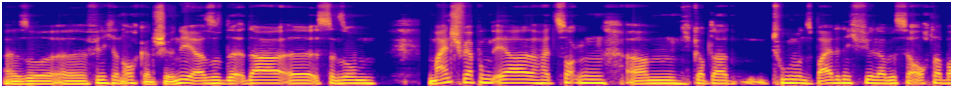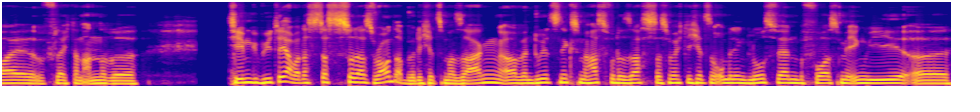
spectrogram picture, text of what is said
Also äh, finde ich dann auch ganz schön. Nee, also da, da äh, ist dann so mein Schwerpunkt eher halt zocken. Ähm, ich glaube, da tun wir uns beide nicht viel, da bist du ja auch dabei. Vielleicht dann andere Themengebiete, ja, aber das, das ist so das Roundup, würde ich jetzt mal sagen. Äh, wenn du jetzt nichts mehr hast, wo du sagst, das möchte ich jetzt noch unbedingt loswerden, bevor es mir irgendwie äh,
